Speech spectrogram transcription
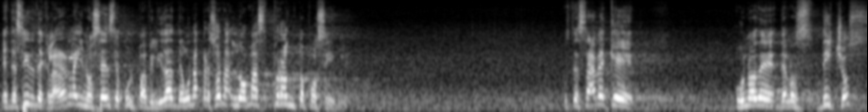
es decir, declarar la inocencia o culpabilidad de una persona lo más pronto posible. Usted sabe que uno de, los dichos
